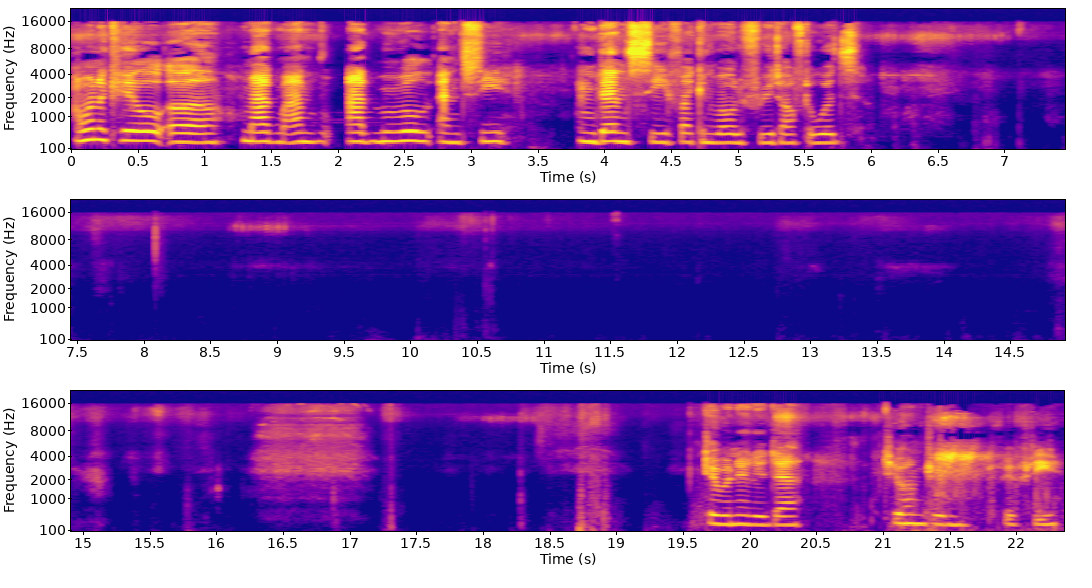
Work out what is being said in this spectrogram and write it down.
I wanna kill uh magma admiral and see, and then see if I can roll a fruit afterwards. Okay, we're nearly there. 250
